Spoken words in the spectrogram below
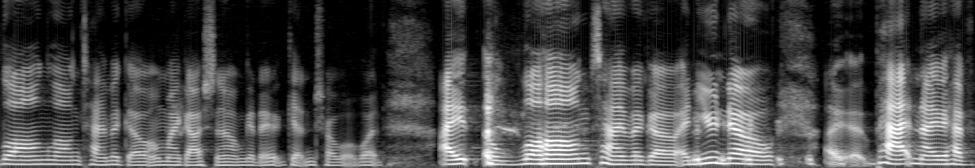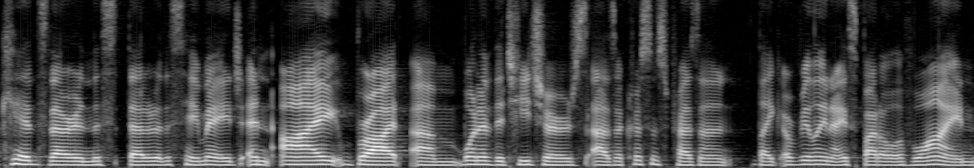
long, long time ago. Oh my gosh, now I'm gonna get in trouble. But I a long time ago, and you know, uh, Pat and I have kids that are in this that are the same age, and I brought um, one of the teachers as a Christmas present like a really nice bottle of wine,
